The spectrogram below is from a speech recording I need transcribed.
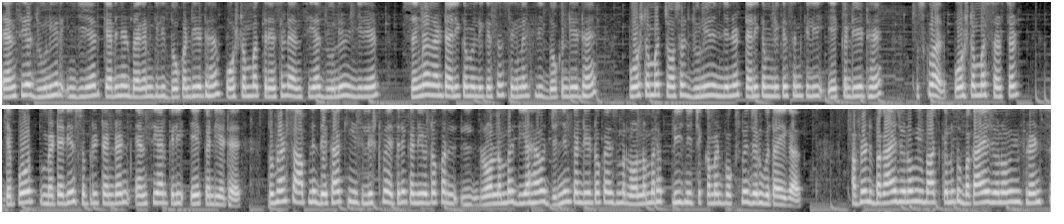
NCR junior engineer carriage wagon के लिए दो कैंडिडेट हैं। पोस्ट नंबर तिरसठ N junior engineer signal and telecommunication signal के लिए दो कैंडिडेट हैं। पोस्ट नंबर चौंसठ, जूनियर इंजीनियर टेलीकम्युनिकेशन के लिए एक कैंडिडेट है। उसके बाद पोस्ट नंबर सड़सठ, डिपोर्ट मटेरियल सुपरिटेंडेंट एनसीआर के लिए एक कैंडिडेट है। तो फ्रेंड्स, आपने देखा कि इस लिस्ट में इतने कैंडिडेटों का रोल नंबर दिया है और जिन जिन कैंडिडेटों का इसमें रोल नंबर है, प्लीज़ नीचे कमेंट बॉक्स में ज़रूर बताइएगा। अब फ्रेंड्स, बकाया जोनों की बात करूँ तो बकाया जोनों में भी फ्रेंड्स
